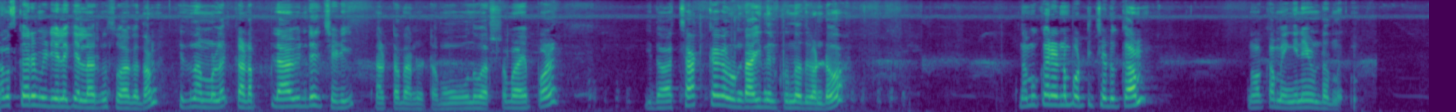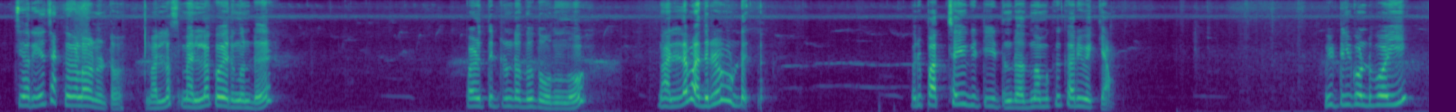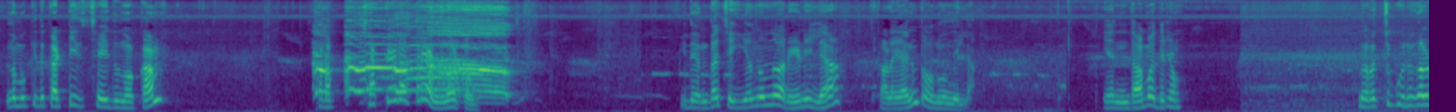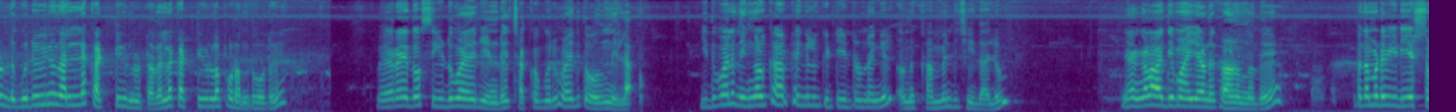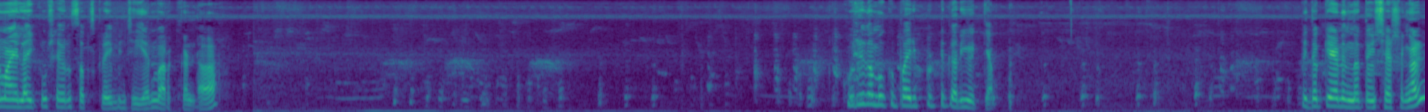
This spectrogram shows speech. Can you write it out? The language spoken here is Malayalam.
നമസ്കാരം വീഡിയോയിലേക്ക് എല്ലാവർക്കും സ്വാഗതം. ഇത് നമ്മൾ കടപ്ലാവിന്റെ ചെടി നട്ടതാണ് കേട്ടോ. മൂന്ന് വർഷമായപ്പോൾ ഇതാ ചക്കകൾ ഉണ്ടായി നിൽക്കുന്നത് കണ്ടോ? നമുക്കൊരെണ്ണം പൊട്ടിച്ചെടുക്കാം. നോക്കാം എങ്ങനെയുണ്ടെന്ന്. ചെറിയ ചക്കകളാണ് കേട്ടോ. നല്ല സ്മെല്ലൊക്കെ വരുന്നുണ്ട്. പഴുത്തിട്ടുണ്ടെന്ന് തോന്നുന്നു. നല്ല മധുരമുണ്ട് ഒരു പച്ചയും കിട്ടിയിട്ടുണ്ട്. അത് നമുക്ക് കറി വയ്ക്കാം വീട്ടിൽ കൊണ്ടുപോയി നമുക്കിത് കട്ട് ചെയ്ത് നോക്കാം. ചക്കയുടെ അത്രേ ഉള്ളൂ കേട്ടോ. ഇതെന്താ ചെയ്യുന്നൊന്നും അറിയണില്ല. കളയാനും തോന്നുന്നില്ല. എന്താ മധുരം? നിറച്ച് കുരുകളുണ്ട്. കുരുവിന് നല്ല കട്ടിയുണ്ട് കേട്ടോ. നല്ല കട്ടിയുള്ള പുറന്തോട്. വേറെ ഏതോ സീഡ് മാതിരി ഉണ്ട്. ചക്കക്കുരു മാതിരി തോന്നുന്നില്ല. ഇതുപോലെ നിങ്ങൾക്ക് ആർക്കെങ്കിലും കിട്ടിയിട്ടുണ്ടെങ്കിൽ ഒന്ന് കമന്റ് ചെയ്താലും ഞങ്ങൾ ആദ്യമായാണ് കാണുന്നത്. അപ്പോൾ നമ്മുടെ വീഡിയോ ഇഷ്ടമായ ലൈക്കും ഷെയറും സബ്സ്ക്രൈബും ചെയ്യാൻ മറക്കണ്ട. കുരു നമുക്ക് പരിപ്പിട്ട് കറി വയ്ക്കാം ഇതൊക്കെയാണ് ഇന്നത്തെ വിശേഷങ്ങൾ.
